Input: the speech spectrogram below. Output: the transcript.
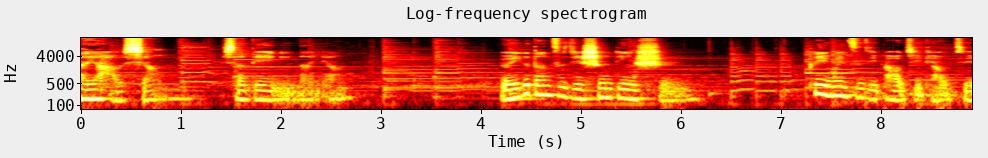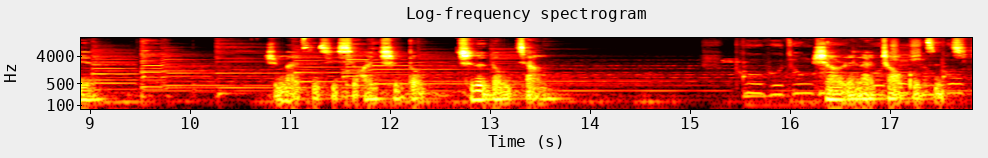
他也好想像电影里那样，有一个当自己生病时，可以为自己跑几条街，去买自己喜欢吃豆吃的豆浆，需要人来照顾自己，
